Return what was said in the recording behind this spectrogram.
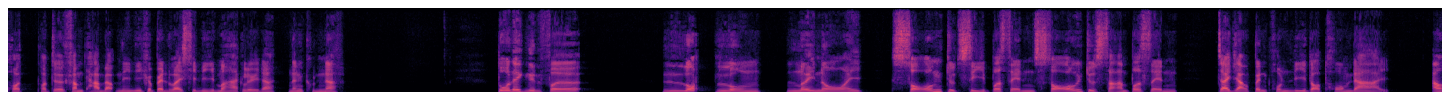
พอพอเจอคำถามแบบนี้นี่ก็เป็นอะไรที่ดีมากเลยนะนักทุนนะ ตัวเลขเงินเฟ้อลดลงน้อยๆ2.4% 2.3% จะยังเป็นผลดีต่อทองได้ เอ้า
